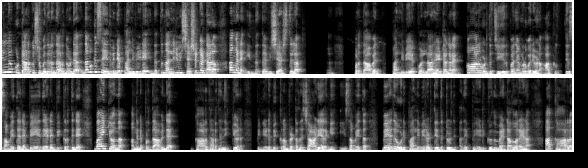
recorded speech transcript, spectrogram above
എല്ലാ കൂട്ടുകാർക്കും ശുഭദിനം നേർന്നുകൊണ്ട് നമുക്ക് സേതുവിന്റെ പല്ലുവിയുടെ ഇന്നത്തെ നല്ലൊരു വിശേഷം കേട്ടാലോ? അങ്ങനെ ഇന്നത്തെ വിശേഷത്തിൽ പ്രതാപൻ പല്ലുവിയെ കൊല്ലാനായിട്ട് അങ്ങനെ കാർ കൊടുത്ത് ചീർപ്പഞ്ഞങ്ങോട് വരുവാണ് ആ കൃത്യസമയത്ത് തന്നെ വേദയുടെ വിക്രത്തിന്റെ ബൈക്ക് വന്ന് അങ്ങനെ പ്രതാപന്റെ കാർ തടഞ്ഞ് നിൽക്കുകയാണ് പിന്നീട് വിക്രം പെട്ടെന്ന് ചാടി ഇറങ്ങി. ഈ സമയത്ത് വേദ ഓടി പല്ലുവിയുടെ അടുത്ത് എന്നിട്ട് അതെ പേടിക്കൊന്നും വേണ്ടാന്ന് പറയണ. ആ കാറ്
